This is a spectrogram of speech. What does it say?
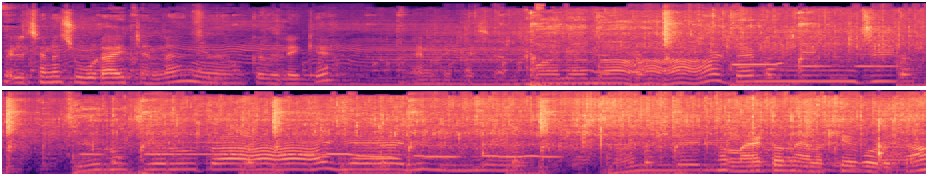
വെളിച്ചെണ്ണ ചൂടായിട്ടുണ്ട്. ഇനി നമുക്ക് ഇതിലേക്ക് വെണ്ടയ്ക്ക നല്ലൊരു നന്നായിട്ടൊന്ന് ഇളക്കി കൊടുക്കാം.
